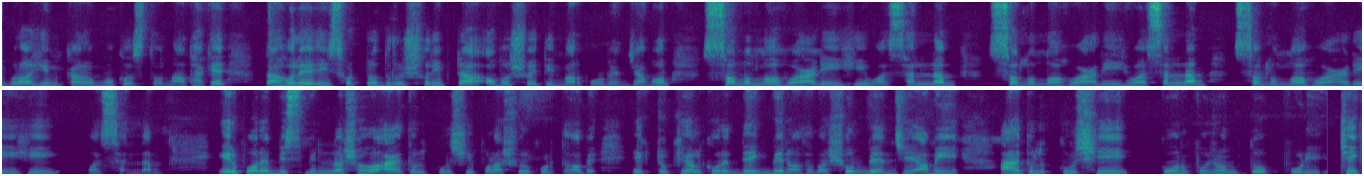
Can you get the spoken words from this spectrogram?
ইব্রাহিম কারও মুখস্থ না থাকে, তাহলে এই ছোট্ট দুরূদ শরীফটা অবশ্যই তিনবার পড়বেন। যেমন সাল্লাল্লাহু আলাইহি ওয়াসাল্লাম, সাল্লাল্লাহু আলাইহি ওয়াসাল্লাম, সাল্লাল্লাহু আলাইহি ওয়াসাল্লাম। এরপরে বিসমিল্লা সহ আয়াতুল কুরসি পড়া শুরু করতে হবে। একটু খেয়াল করে দেখবেন অথবা শুনবেন যে আমি আয়াতুল কুরসি কোন পর্যন্ত পড়ি। ঠিক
